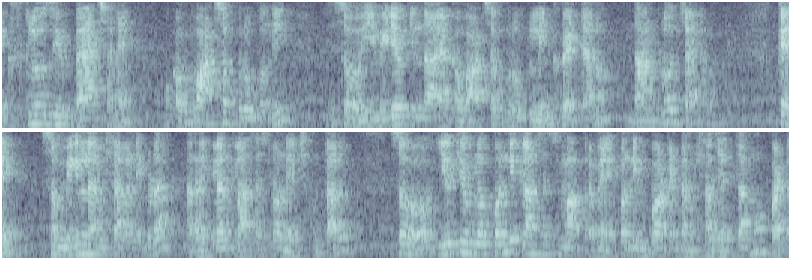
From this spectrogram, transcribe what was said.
ఎక్స్క్లూజివ్ బ్యాచ్ అనే ఒక వాట్సాప్ గ్రూప్ ఉంది. సో ఈ వీడియో కింద ఆ యొక్క వాట్సాప్ గ్రూప్ లింక్ పెట్టాను దాంట్లో జాయిన్ అవ్వండి. ఓకే సో మిగిలిన అంశాలన్నీ కూడా రెగ్యులర్ క్లాసెస్లో నేర్చుకుంటారు. సో యూట్యూబ్లో కొన్ని క్లాసెస్ మాత్రమే కొన్ని ఇంపార్టెంట్ అంశాలు చెప్తాము బట్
